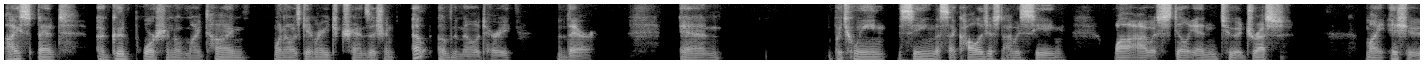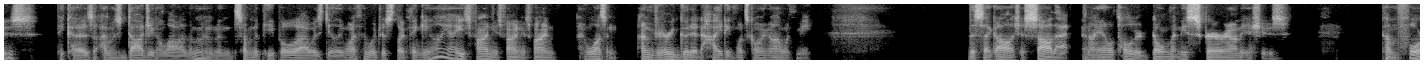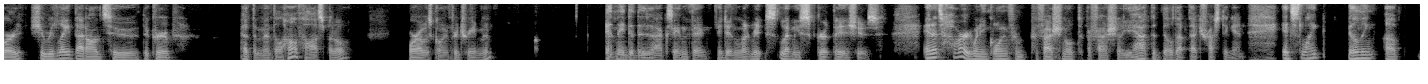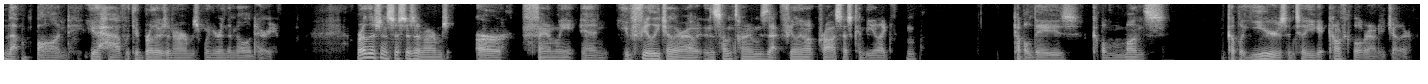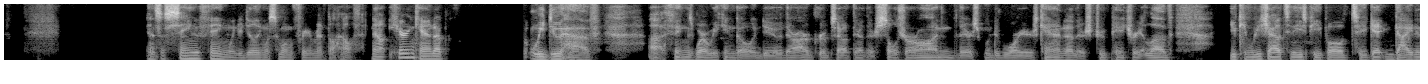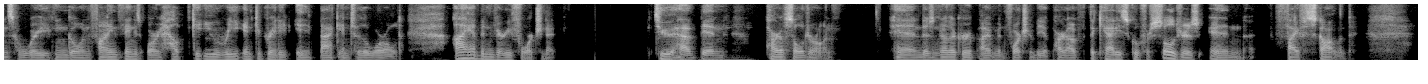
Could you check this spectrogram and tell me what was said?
I spent a good portion of my time when I was getting ready to transition out of the military there. And between seeing the psychologist I was seeing while I was still in to address my issues because I was dodging a lot of them. And then some of the people I was dealing with were just like thinking, oh, yeah, he's fine. He's fine. He's fine. I wasn't. I'm very good at hiding what's going on with me. The psychologist saw that, and I told her, don't let me skirt around the issues. Come forward, she relayed that onto the group at the mental health hospital where I was going for treatment and they did the exact same thing. They didn't let me let me skirt the issues. And it's hard when you're going from professional to professional. You have to build up that trust again. It's like building up that bond you have with your brothers in arms when you're in the military. Brothers and sisters in arms are family and you feel each other out and sometimes that feeling out process can be like a couple days, a couple months, a couple years until you get comfortable around each other. And it's the same thing when you're dealing with someone for your mental health. Now, here in Canada, we do have uh, things where we can go and do. There are groups out there. There's Soldier On, there's Wounded Warriors Canada, there's True Patriot Love. You can reach out to these people to get guidance of where you can go and find things or help get you reintegrated it back into the world. I have been very fortunate to have been part of Soldier On. And there's another group I've been fortunate to be a part of, the Caddy School for Soldiers in Fife, Scotland.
